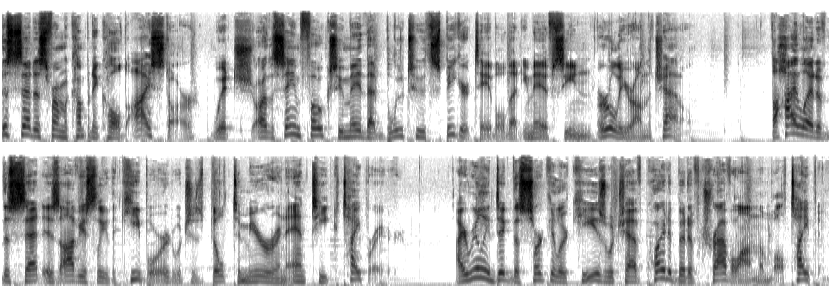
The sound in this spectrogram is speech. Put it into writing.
This set is from a company called iStar, which are the same folks who made that Bluetooth speaker table that you may have seen earlier on the channel. The highlight of this set is obviously the keyboard, which is built to mirror an antique typewriter. I really dig the circular keys, which have quite a bit of travel on them while typing.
